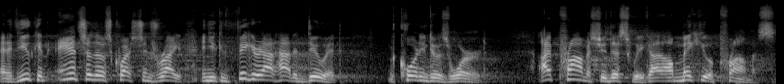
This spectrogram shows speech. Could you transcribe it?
And if you can answer those questions right and you can figure out how to do it according to His Word, I promise you this week, I'll make you a promise.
